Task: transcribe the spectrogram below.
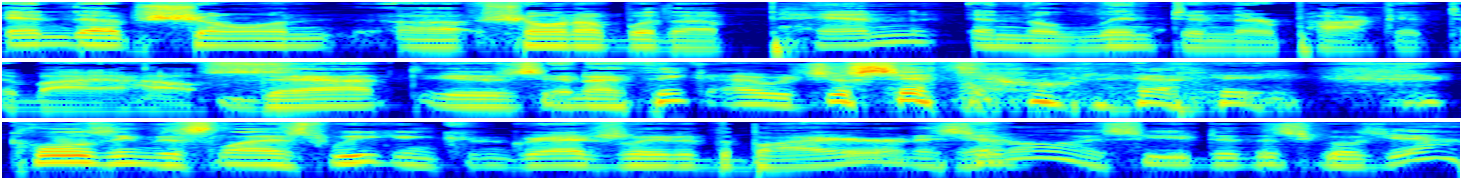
end up showing uh, showing up with a pen and the lint in their pocket to buy a house. that is, and I think I was just sat down at a closing this last week and congratulated the buyer. And I said, Yeah. "Oh, I see you did this." He goes, "Yeah."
